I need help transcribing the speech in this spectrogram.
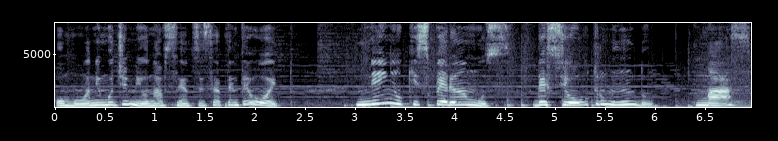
homônimo de 1978, nem o que esperamos desse outro mundo, mas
